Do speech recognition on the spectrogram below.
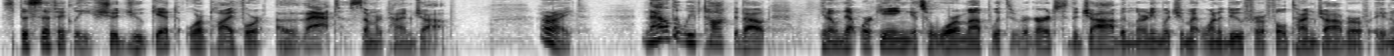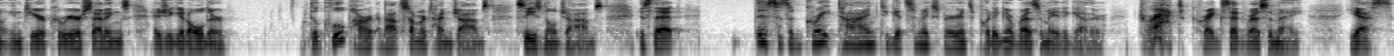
specifically, should you get or apply for that summertime job? All right. Now that we've talked about you know, networking, it's a warm up with regards to the job and learning what you might want to do for a full time job or, you know, into your career settings as you get older. The cool part about summertime jobs, seasonal jobs, is that this is a great time to get some experience putting a resume together. Drat, Craig said resume. Yes,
